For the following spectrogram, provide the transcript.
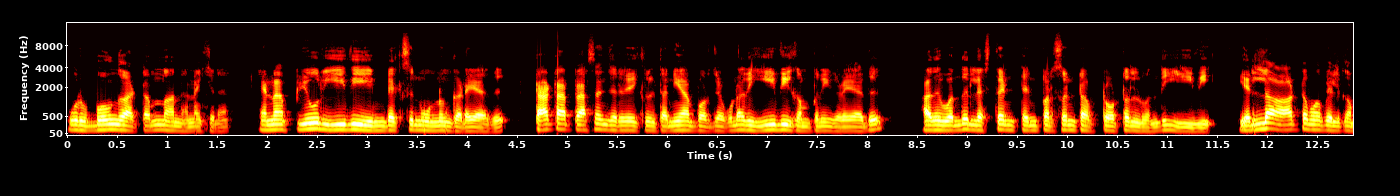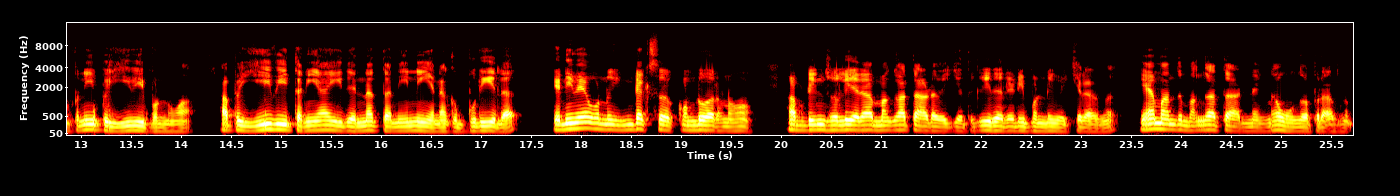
ஒரு பூங்காட்டம் நான் நினைக்கிறேன். ஏன்னா பியூர் இவி இண்டெக்ஸ்னு ஒன்றும் கிடையாது. டாட்டா பேசஞ்சர் வெஹிக்கிள் தனியாக போகிறச்ச கூட அது இவி கம்பெனி கிடையாது. அது வந்து less then ten percent of total வந்து ஈவி எல்லா ஆட்டோமொபைல் கம்பெனியும் இப்போ இவி பண்ணுவான். அப்போ ஈவி தனியாக இது என்ன தனின்னு எனக்கு புரியல. எனிவே ஒன்று இண்டெக்ஸை கொண்டு வரணும் அப்படின்னு சொல்லி ஏதாவது மங்காத்தா ஆட வைக்கிறதுக்கு இதை ரெடி பண்ணி வைக்கிறாங்க. ஏமாந்து மங்காத்தா ஆடினீங்கன்னா உங்கள் problem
